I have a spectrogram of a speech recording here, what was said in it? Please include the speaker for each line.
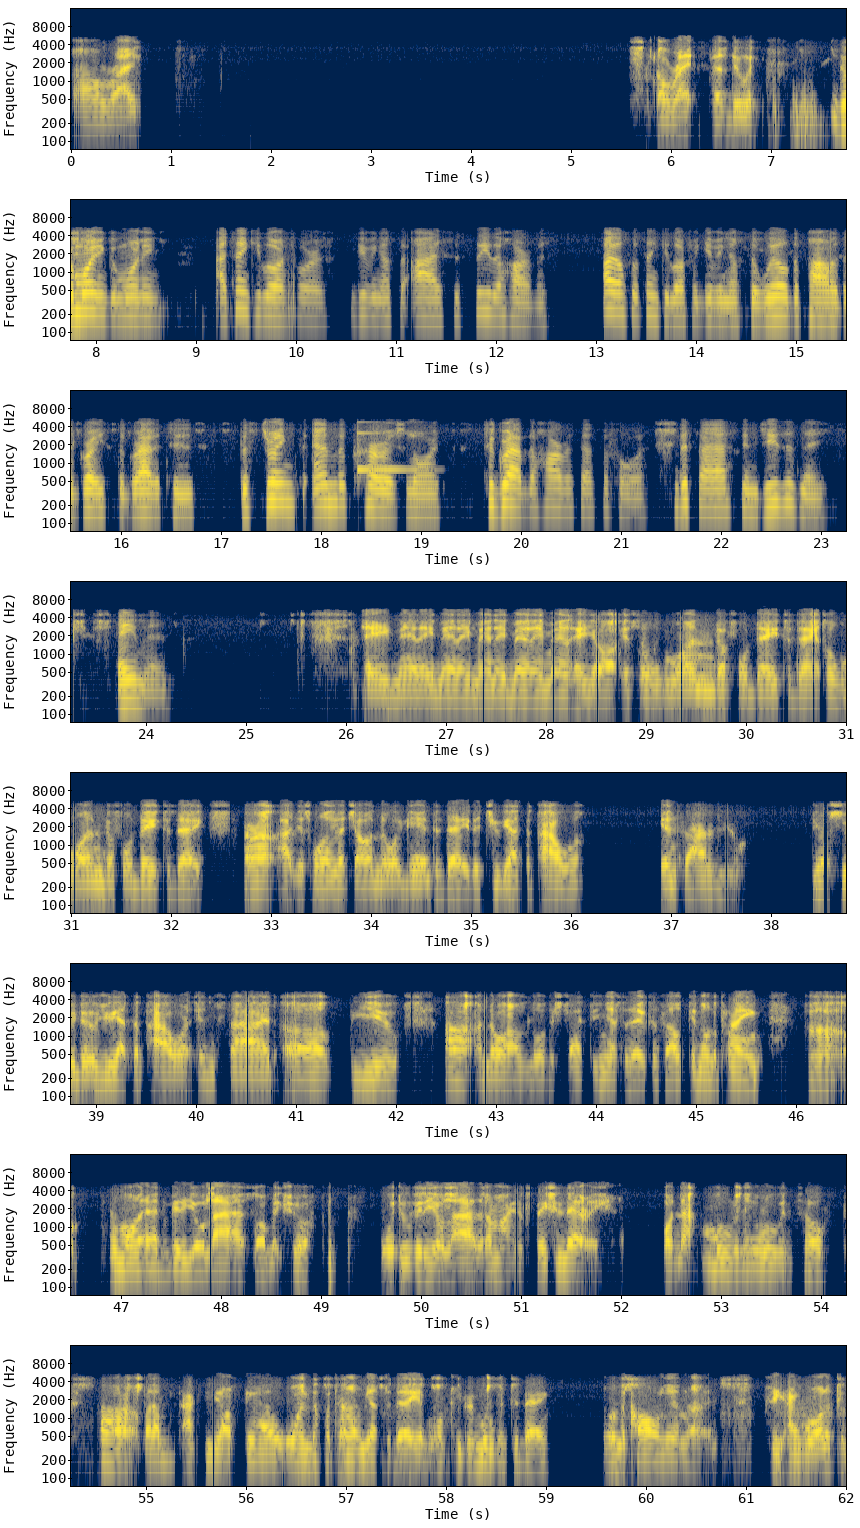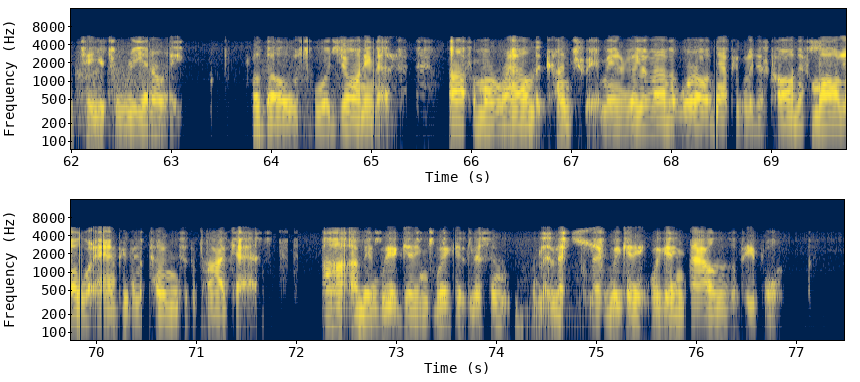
Speaker 1: All right. All right, let's do it.
Speaker 2: Good morning, good morning. I thank you, Lord, for giving us the eyes to see the harvest. I also thank you, Lord, for giving us the will, the power, the grace, the gratitude, the strength, and the courage, Lord, to grab the harvest as before. This I ask in Jesus' name. Amen.
Speaker 1: Amen, amen, amen, amen, amen. Hey, y'all, it's a wonderful day today. It's a wonderful day today. Uh, I just want to let y'all know again today that you got the power inside of you. Yes, you do. You got the power inside of you. Uh, I know I was a little distracted yesterday since I was getting on the plane. Uh, Ramona had video live, so I'll make sure we do video live that I'm either stationary or not moving and moving. So, uh, but I'm, I see y'all still had a wonderful time yesterday, and we'll keep it moving today on the call-in line. See, I want to continue to reiterate for those who are joining us uh, from around the country. I mean, really around the world now. People are just calling in from all over, and people are tuning into the podcast. Uh, I mean, we're getting we're getting listen, like, like we're getting we're getting thousands of people,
